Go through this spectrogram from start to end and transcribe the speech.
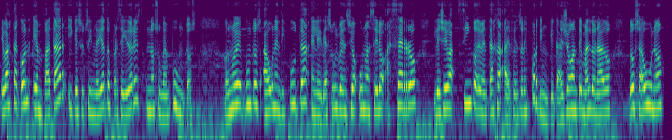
Le basta con empatar y que sus inmediatos perseguidores no sumen puntos. Con nueve puntos aún en disputa, el Azul venció 1 a 0 a Cerro y le lleva 5 de ventaja a Defensor Sporting, que cayó ante Maldonado 2 a 1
